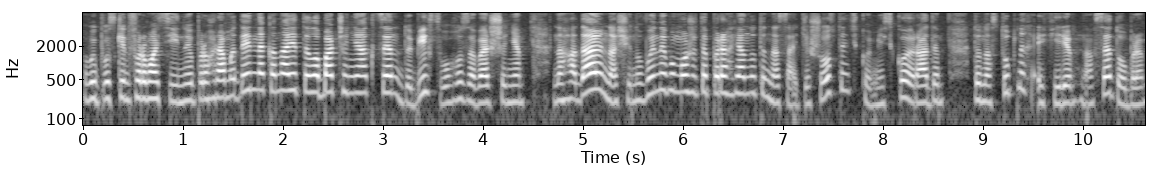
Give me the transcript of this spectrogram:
Випуск інформаційної програми День на каналі Телебачення Акцент добіг свого завершення. Нагадаю, наші новини ви можете переглянути на сайті Шостинської міської ради. До наступних ефірів. На все добре.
